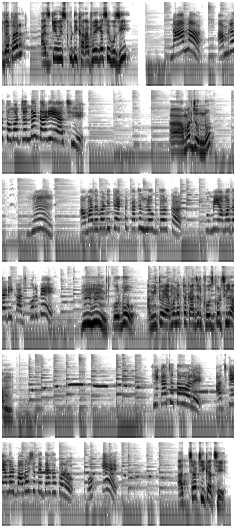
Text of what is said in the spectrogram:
কি ব্যাপার? আজকে ওই স্কুটি খারাপ হয়ে গেছে বুঝি? না না আমরা তোমার জন্যই দাঁড়িয়ে আছি। আ, আমার জন্য? হুম আমাদের বাড়িতে একটা কাজের লোক দরকার। তুমি আমাদের বাড়ি কাজ করবে? হুম হুম করব। আমি তো এমন একটা কাজের খোঁজ করছিলাম। ঠিক আছে তাহলে আজকে আমার বাবার সাথে দেখা করো ওকে? আচ্ছা ঠিক আছে।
